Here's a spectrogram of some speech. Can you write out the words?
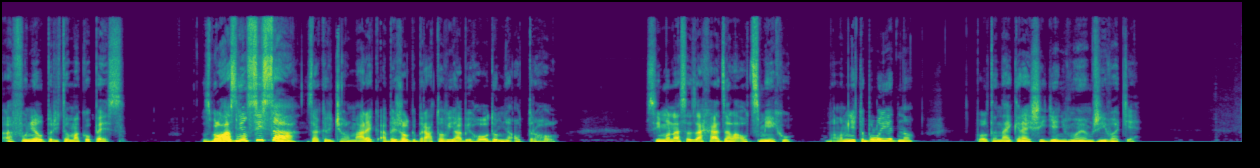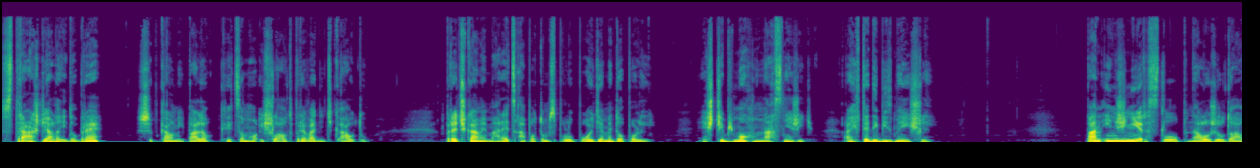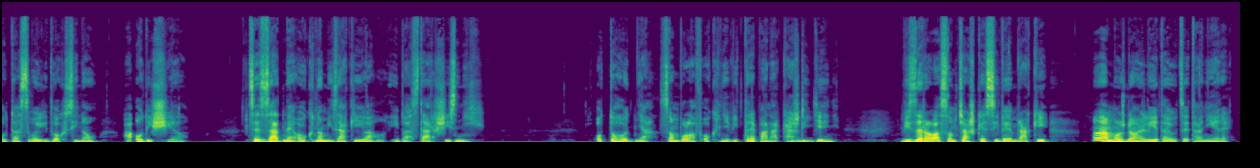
a funil pritom ako pes. Zbláznil si sa, zakričal Marek a bežal k bratovi, aby ho odo mňa odtrhol. Simona sa zachádzala od smiechu, ale mne to bolo jedno. Bol to najkrajší deň v mojom živote. Stráž ďalej, dobre? šepkal mi Paľo, keď som ho išla odprevadiť k autu. Prečkáme marec a potom spolu pôjdeme do polí. Ešte by mohol nasnežiť. Aj vtedy by sme išli. Pán inžinier Stĺp naložil do auta svojich dvoch synov a odišiel. Cez zadné okno mi zakýval iba starší z nich. Od toho dňa som bola v okne vytrepaná každý deň. Vyzerala som ťažké sivé mraky a možno aj lietajúce taniere.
